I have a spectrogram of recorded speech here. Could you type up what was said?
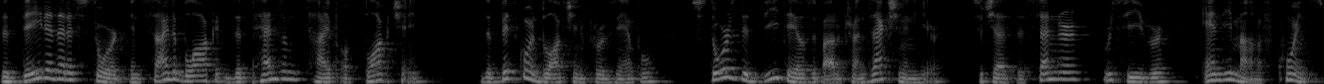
The data that is stored inside a block depends on the type of blockchain. The Bitcoin blockchain, for example, stores the details about a transaction in here, such as the sender, receiver, and the amount of coins.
